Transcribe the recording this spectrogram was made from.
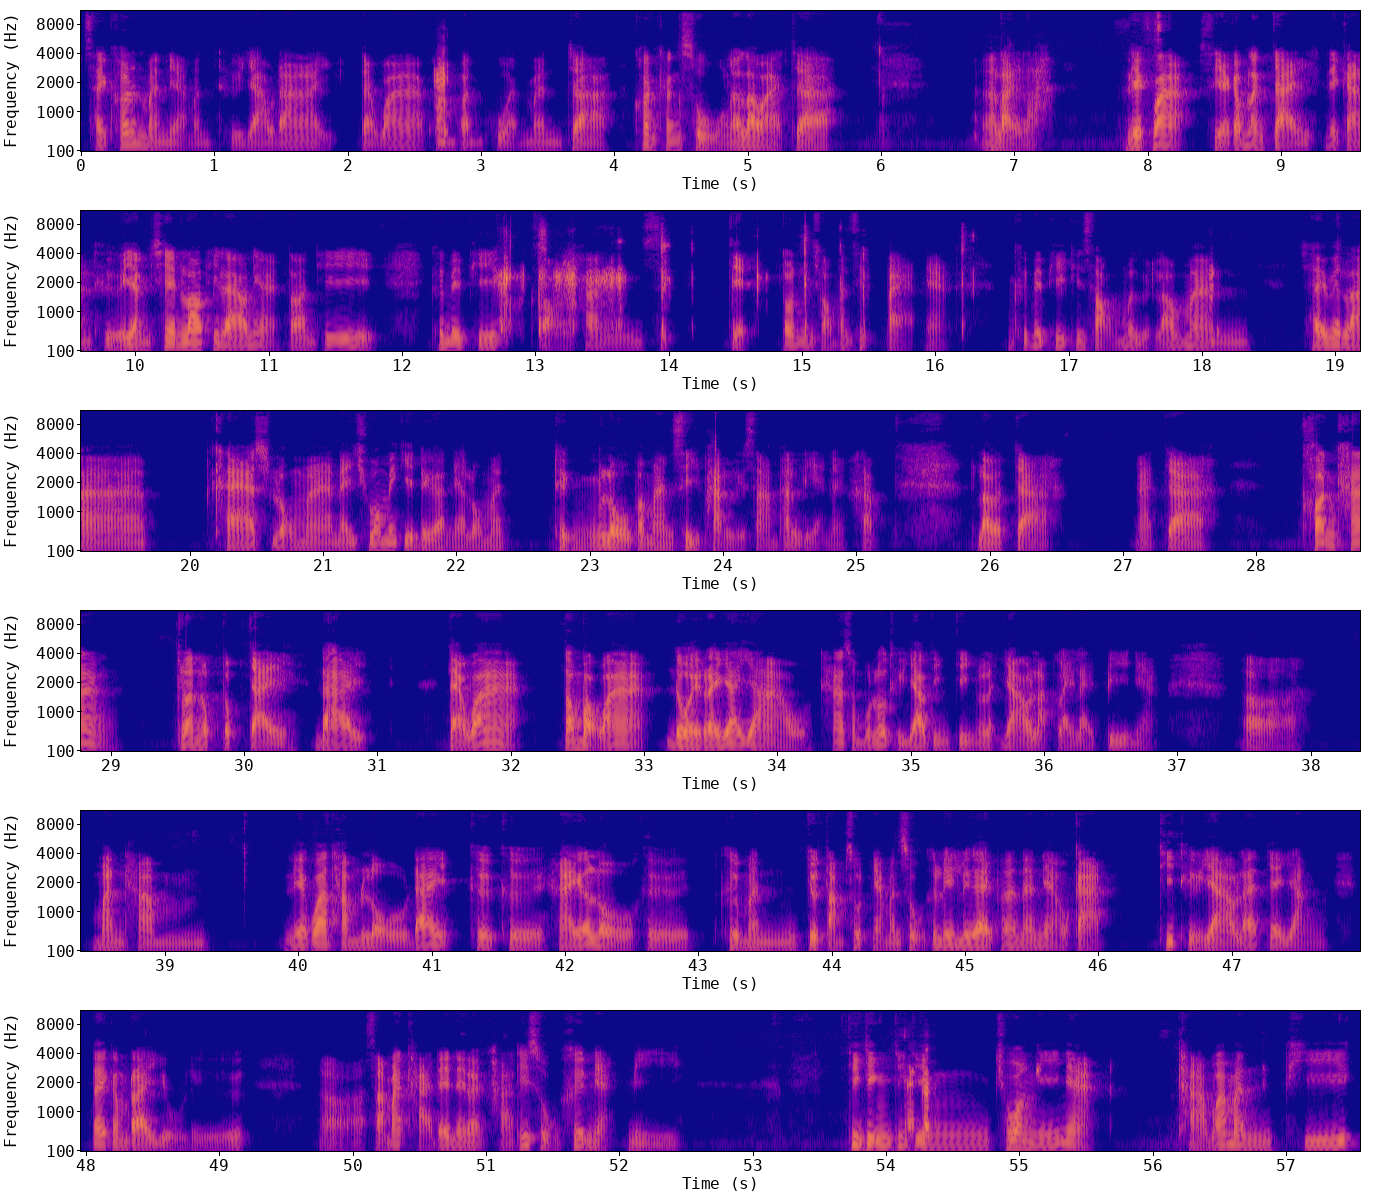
ไซเคิลมันเนี่ยมันถือยาวได้ แต่ว่าความผันผวนมันจะค่อนข้างสูงแล้วเราอาจจะอะไรล่ะ เรียกว่าเสียกำลังใจในการถืออย่างเช่นรอบที่แล้วเนี่ย ตอนที่ขึ้นไปพีค2017 ต้น 2018 เนี่ย มันขึ้นไปพีคที่ 20,000 แล้วมันใช้เวลาแคชลงมาในช่วงไม่กี่เดือนเนี่ยลงมาถึงโลประมาณ 4,000 หรือ 3,000 เหรียญนะครับ เราจะอาจจะค่อนข้างตระหนกตกใจได้ แต่ว่าต้องบอกว่าโดยระยะยาว ถ้าสมมุติเราถือยาวจริง ๆ ยาวหลักหลาย ๆ ปีเนี่ย เอ่อมันทำเรียกว่าทำโลได้คือคือ higher low คือคือมันจุดต่ำสุดเนี่ยมันสูงขึ้นเรื่อยๆ เพราะฉะนั้นเนี่ยโอกาสที่ถือยาวและจะยังได้กำไรอยู่หรืออสามารถขายได้ในราคาที่สูงขึ้นเนี่ยมี จริงๆจริงๆช่วงนี้เนี่ย ถามว่ามัน peak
